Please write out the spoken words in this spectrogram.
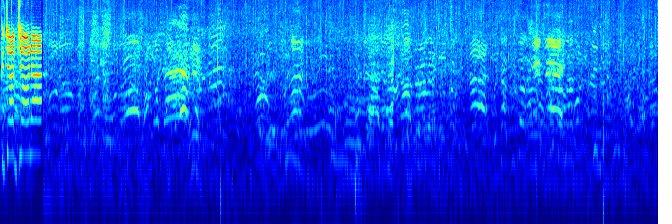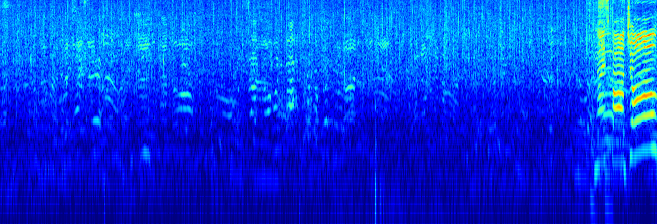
Good job, Jonah. Nice ball, Joel.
